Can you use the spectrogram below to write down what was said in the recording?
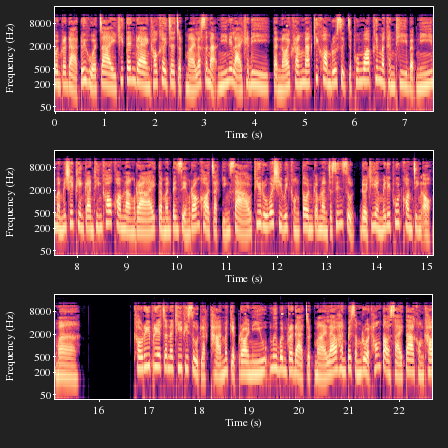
บนกระดาษด้วยหัวใจที่เต้นแรงเขาเคยเจอจดหมายลักษณะนี้ในหลายคดี แต่น้อยครั้งนักที่ความรู้สึกจะพุ่งวาบขึ้นมาทันทีแบบนี้มันไม่ใช่เพียงการทิ้งข้อความลางร้าย แต่มันเป็นเสียงร้องขอจากหญิงสาวที่รู้ว่าชีวิตของตนกำลังจะสิ้นสุด โดยที่ยังไม่ได้พูดความจริงออกมา เขารีบเรียกเจ้าหน้าที่พิสูจน์หลักฐานมาเก็บรอยนิ้ว มือบนกระดาษจดหมายแล้วหันไปสำรวจห้องต่อสายตาของเขา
